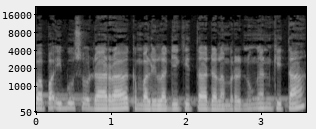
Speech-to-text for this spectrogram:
Bapak Ibu Saudara, kembali lagi kita dalam renungan kita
